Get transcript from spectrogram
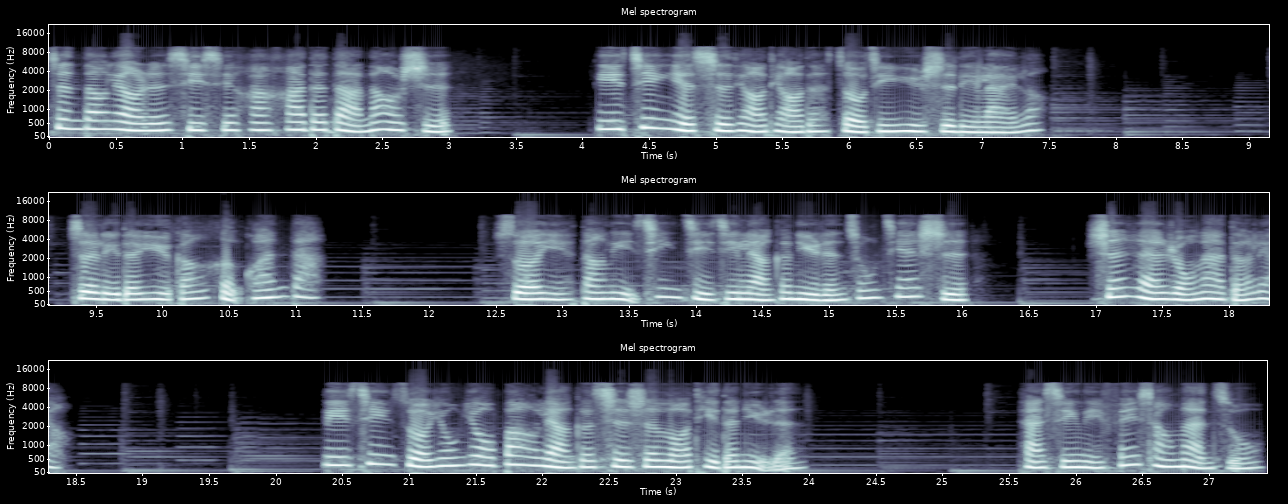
正当两人嘻嘻哈哈的打闹时，李靖也赤条条的走进浴室里来了。这里的浴缸很宽大，所以当李靖挤进两个女人中间时，仍然容纳得了。李靖左拥右抱两个赤身裸体的女人，他心里非常满足。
